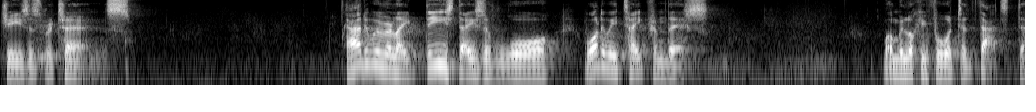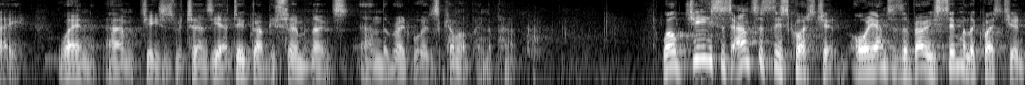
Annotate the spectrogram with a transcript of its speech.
Jesus returns. How do we relate these days of war? What do we take from this when we're looking forward to that day when um, Jesus returns? Yeah, do grab your sermon notes and the red words come up in the pad. Well, Jesus answers this question, or he answers a very similar question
